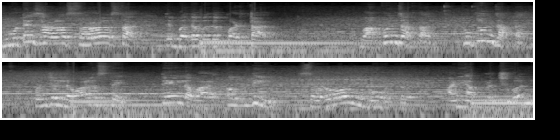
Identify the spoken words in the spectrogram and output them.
मोठे झाडं सरळ असतात. ते बदबद पडतात वाकून जातात तुटून जातात. पण जे लवाळ असते ते लवाळ अगदी सरळ उभं होतं. आणि आपलं जीवन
